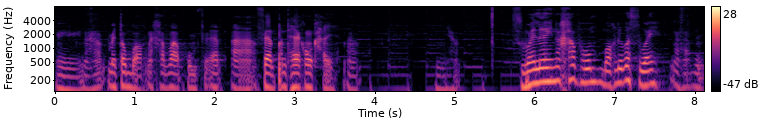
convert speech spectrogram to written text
เออนะครับไม่ต้องบอกนะครับว่าผมแฟนอ่าแฟนพันธ์แท้ของใครนะครับนี่ครับสวยเลยนะครับผมบอกเลยว่าสวยนะครับนี่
